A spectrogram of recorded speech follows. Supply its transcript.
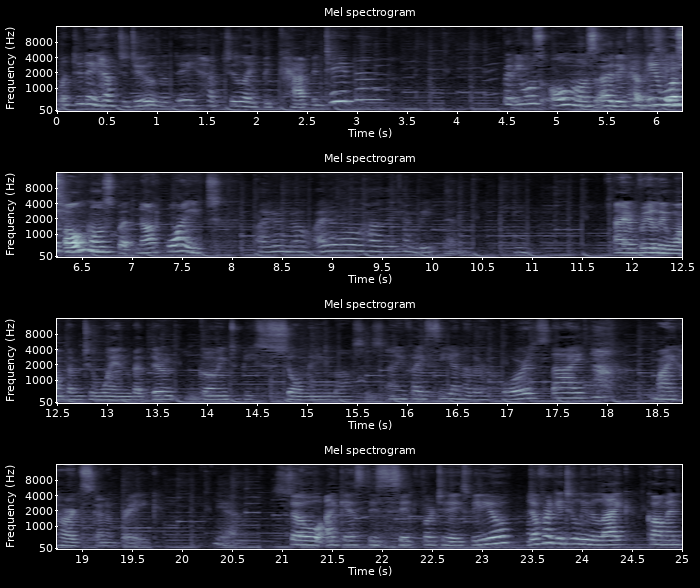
What do they have to do? Do they have to like decapitate them? But it was almost a decapitation. It was almost, but not quite. I don't know. I don't know how they can beat them. I really want them to win, but there are going to be so many losses. And if I see another horse die, my heart's gonna break. Yeah. So I guess this is it for today's video. Don't forget to leave a like, comment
